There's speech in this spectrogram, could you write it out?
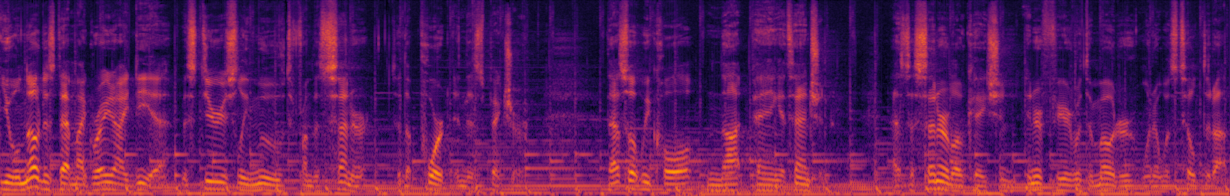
You will notice that my great idea mysteriously moved from the center to the port in this picture. That's what we call not paying attention as the center location interfered with the motor when it was tilted up.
